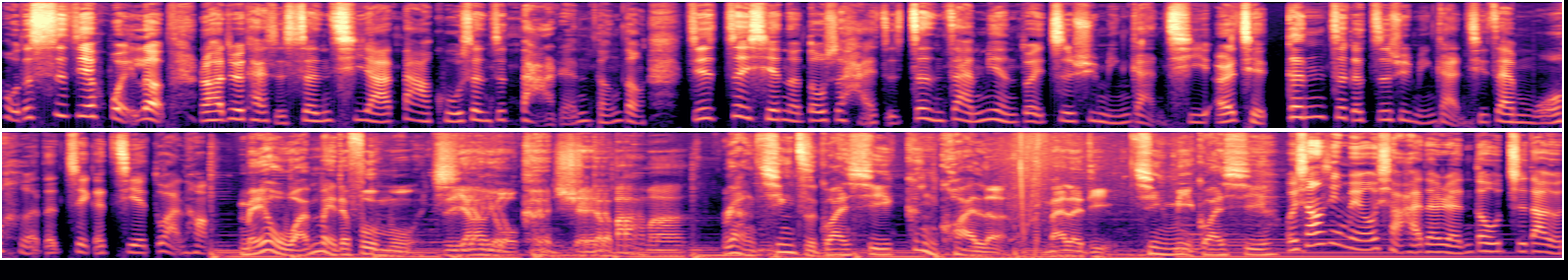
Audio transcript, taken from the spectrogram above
我的世界毁了。”然后他就会开始生气啊、大哭，甚至打人等等。其实这些呢，都是孩子正在面对秩序敏感期，而且跟这个秩序敏感期在磨合的这个阶段哈。没有完美的父母，只要有肯学的爸妈，让亲子关系更快乐。Melody 亲密关系，我相信没有小孩的人都知道有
